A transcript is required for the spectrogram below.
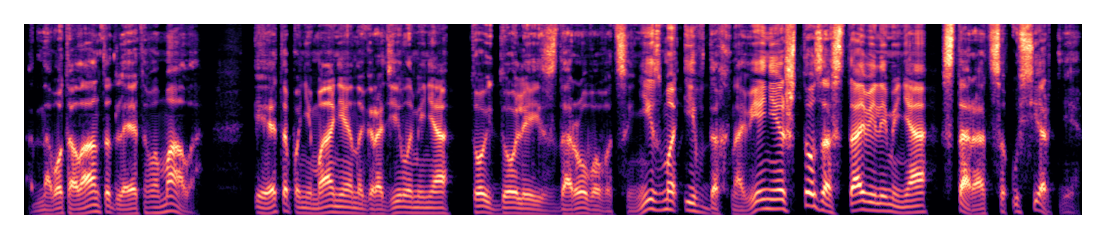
Одного таланта для этого мало. И это понимание наградило меня той долей здорового цинизма и вдохновения, что заставили меня стараться усерднее.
